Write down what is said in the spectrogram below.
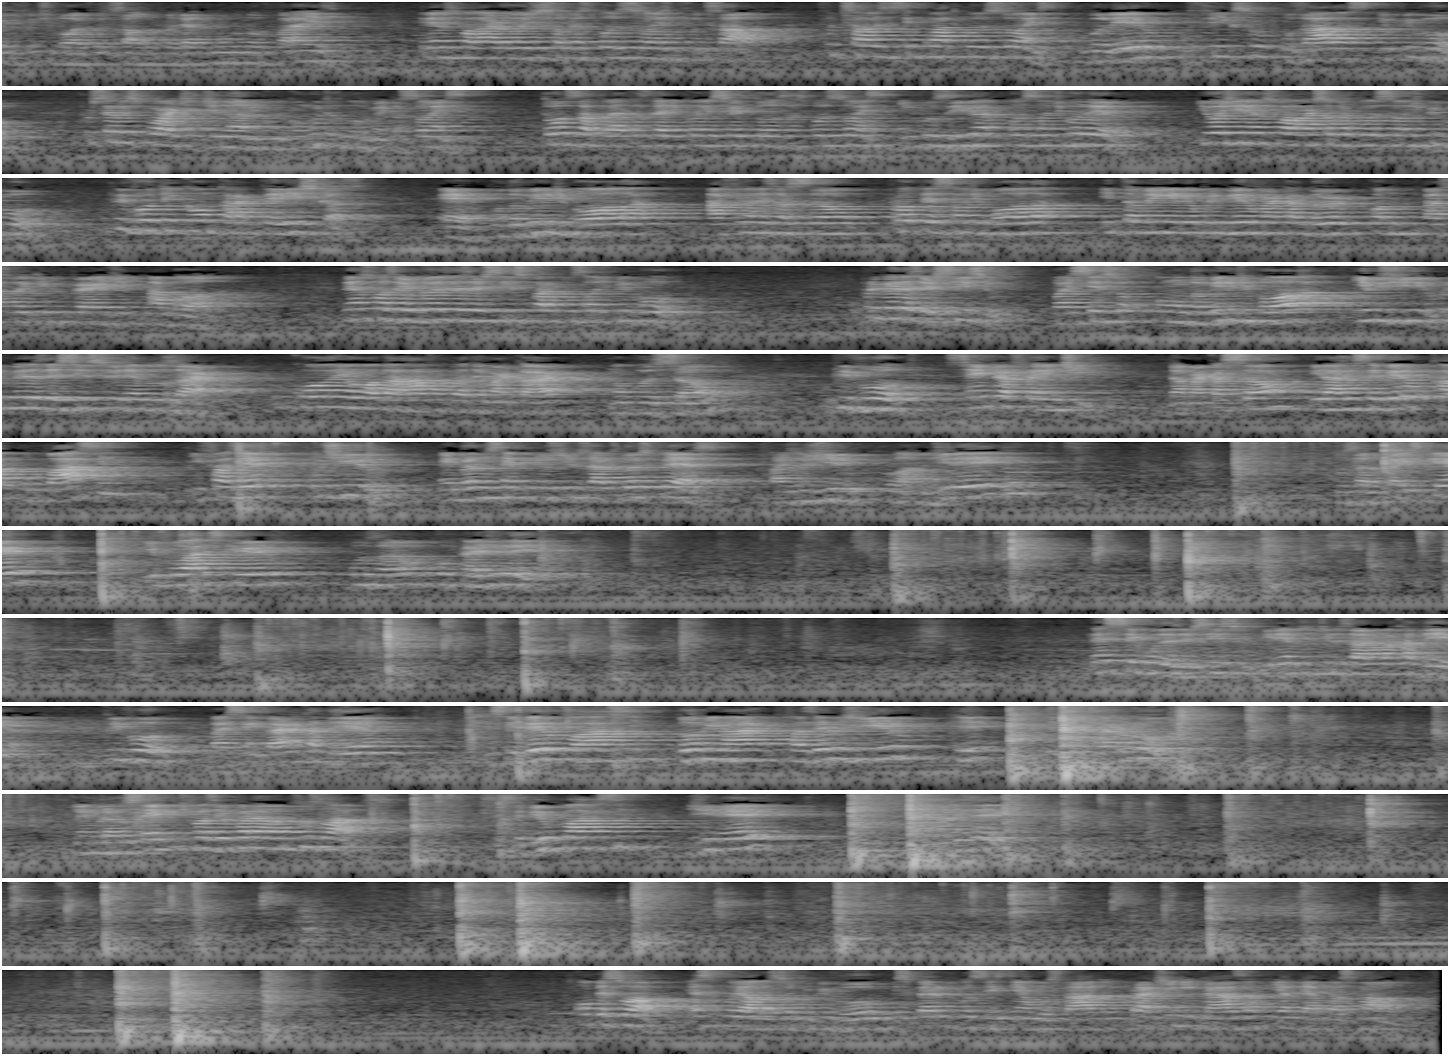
professor de futebol e futsal do projeto Mundo Novo Paraíso. Iremos falar hoje sobre as posições do futsal. No futsal existem quatro posições: o goleiro, o fixo, os alas e o pivô. Por ser um esporte dinâmico e com muitas movimentações, todos os atletas devem conhecer todas as posições, inclusive a posição de goleiro. E hoje iremos falar sobre a posição de pivô. O pivô tem como características é, o domínio de bola, a finalização, proteção de bola e também ele é o primeiro marcador quando a sua equipe perde a bola. Vamos fazer dois exercícios para a função de pivô. O primeiro exercício vai ser com o domínio de bola e o giro. O primeiro exercício iremos usar o cone ou a garrafa para demarcar uma posição. O pivô sempre à frente da marcação irá receber o passe e fazer o giro. Lembrando sempre de utilizar os dois pés. Faz o giro para o lado direito, usando o pé esquerdo, e para o lado esquerdo, usando o pé direito. Nesse segundo exercício, iremos utilizar uma cadeira. O pivô vai sentar na cadeira, receber o passe, dominar, fazer o giro e finalizar o gol. Lembrando sempre de fazer para ambos os lados. Recebi o passe, girei, pessoal, essa foi a aula sobre o pivô. Espero que vocês tenham gostado. Pratique em casa e até a próxima aula.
